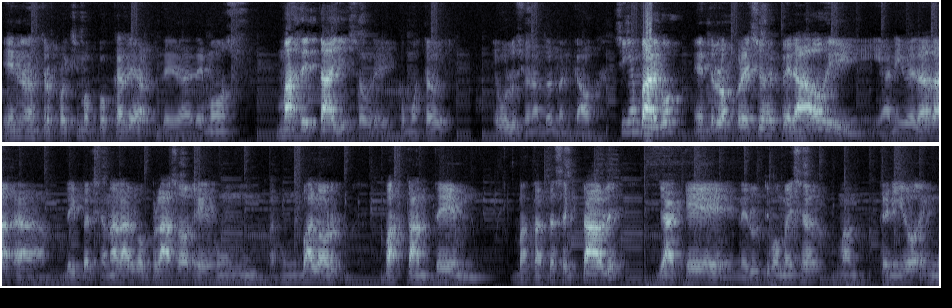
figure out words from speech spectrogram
en nuestro próximo podcast le, daremos más detalles sobre cómo está evolucionando el mercado. Sin embargo, entre los precios esperados y, a nivel de inversión a largo plazo es un, un valor bastante, bastante aceptable, ya que en el último mes se ha mantenido en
